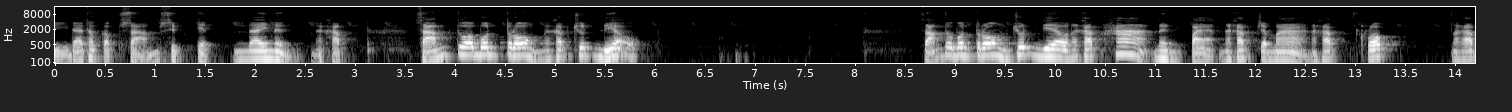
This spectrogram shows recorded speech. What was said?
4ได้เท่ากับ 31 ได้ 1 นะครับ 3 ตัวบนตรงนะครับชุดเดียว 3 ตัวบนตรงชุดเดียวนะครับ 5 1 8 นะครับจะมานะครับครบนะครับ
